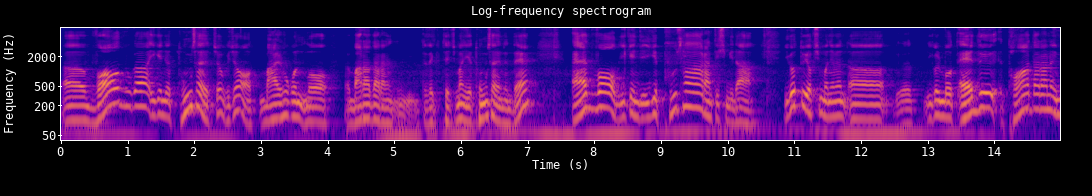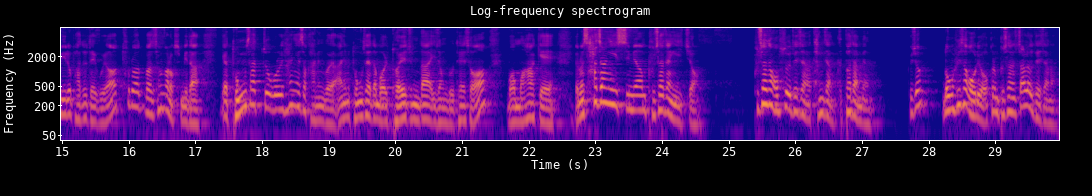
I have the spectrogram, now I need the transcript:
어, verb가 이게 이제 동사였죠, 그죠? 말 혹은 뭐 말하다라는 되지만 이게 동사였는데 adverb 이게 이제 이게 부사란 뜻입니다. 이것도 역시 뭐냐면 어 그, 이걸 뭐 add 더하다라는 의미로 봐도 되고요. to로 봐도 상관없습니다. 그러니까 동사 쪽으로 향해서 가는 거예요. 아니면 동사에다 뭘 더해 준다 이 정도 돼서 뭐 뭐 하게. 여러분 사장이 있으면 부사장이 있죠. 부사장 없어도 되잖아. 당장 급하다면. 그죠? 너무 회사가 어려워. 그럼 부사장 잘라도 되잖아.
